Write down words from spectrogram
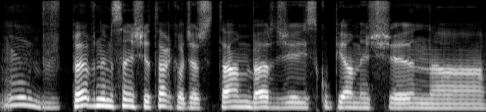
Mm, W pewnym sensie tak, chociaż tam bardziej skupiamy się na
